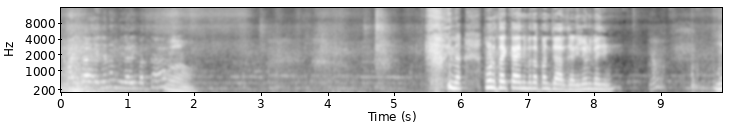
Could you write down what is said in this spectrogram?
ਚਲਾਈ ਦਾ ਇਹਦੇ ਨਾਲ ਮੇਰੇ ਵਾਲੀ ਵੱਧਾ ਹਾਂ। ਨਾ ਹੁਣ ਤਾਂ ਇੱਕ ਆਈ ਨਹੀਂ ਪਤਾ ਪੰਜ ਚਾਰ ਜਾੜੀ ਲਿਆਉਣੀ ਪੈ ਜੀ। ਕਿਉਂ? ਹੁਣ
